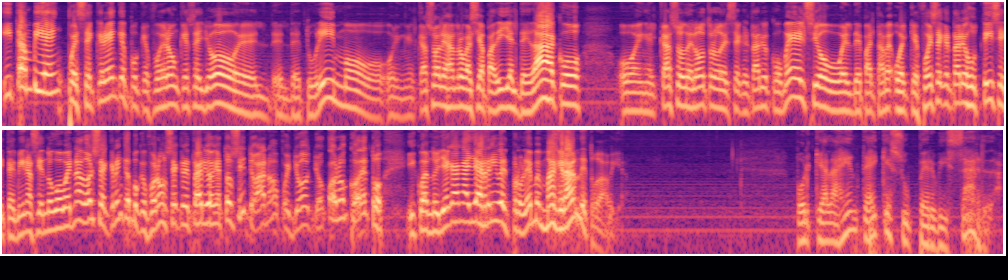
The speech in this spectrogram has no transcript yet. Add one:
Y también, pues se creen que porque fueron, qué sé yo, el, de turismo, o, en el caso de Alejandro García Padilla, el de DACO, o en el caso del otro, del secretario de Comercio, o el departamento, o el que fue secretario de Justicia y termina siendo gobernador, se creen que porque fueron secretarios en estos sitios, ah, no, pues yo, yo conozco de esto. Y cuando llegan allá arriba, el problema es más grande todavía. Porque a la gente hay que supervisarla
